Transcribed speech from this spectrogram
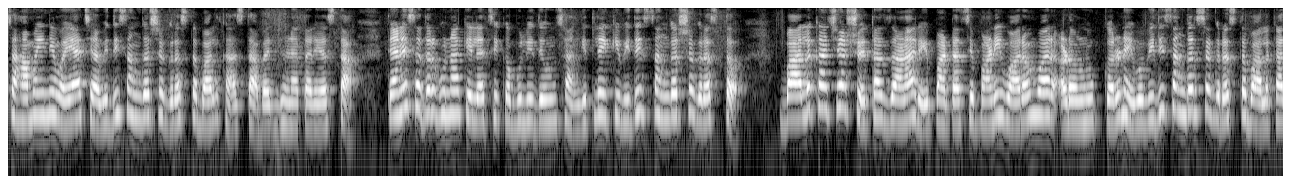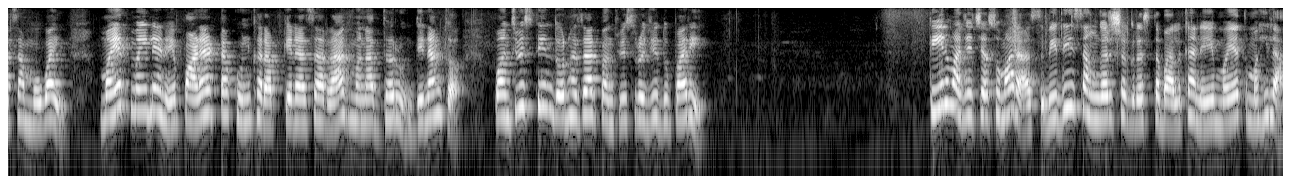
सहा महिने वयाच्या विधी संघर्षग्रस्त बालकास ताब्यात घेण्यात आले असता त्याने सदर गुन्हा केल्याची कबुली देऊन सांगितले की विधी संघर्षग्रस्त बालकाच्या शेतात जाणारे पाटाचे पाणी वारंवार अडवणूक करणे व विधी संघर्षग्रस्त बालकाचा मोबाईल मयत महिलेने पाण्यात टाकून खराब केल्याचा राग मनात धरून दिनांक पंचवीस तीन दोन हजार पंचवीस रोजी दुपारी तीन वाजेच्या सुमारास विधी संघर्षग्रस्त बालकाने मयत महिला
